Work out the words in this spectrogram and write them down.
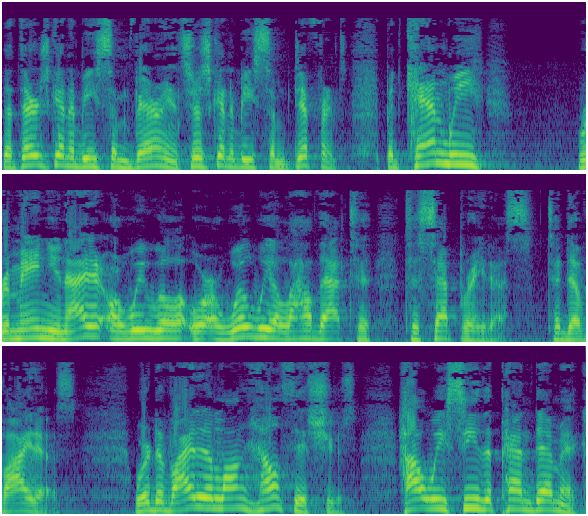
That there's going to be some variance, there's going to be some difference. But can we remain united or we will or will we allow that to, to separate us, to divide us? We're divided along health issues, how we see the pandemic,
